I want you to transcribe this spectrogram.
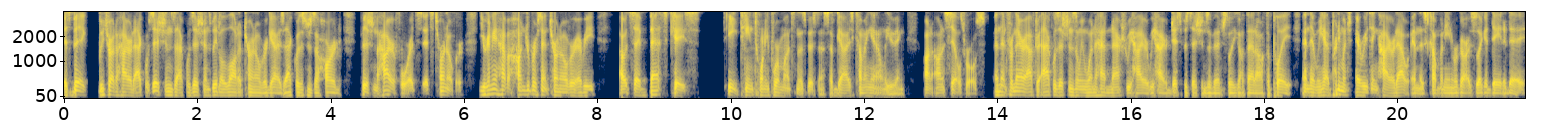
is big. We try to hire acquisitions, acquisitions. We had a lot of turnover, guys. Acquisitions is a hard position to hire for. It's it's turnover. You're going to have 100% turnover every, I would say, best case 18, 24 months in this business of guys coming in and leaving on, on sales roles. And then from there, after acquisitions, then we went ahead and actually hired, we hired dispositions eventually, got that off the plate. And then we had pretty much everything hired out in this company in regards to like a day to day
